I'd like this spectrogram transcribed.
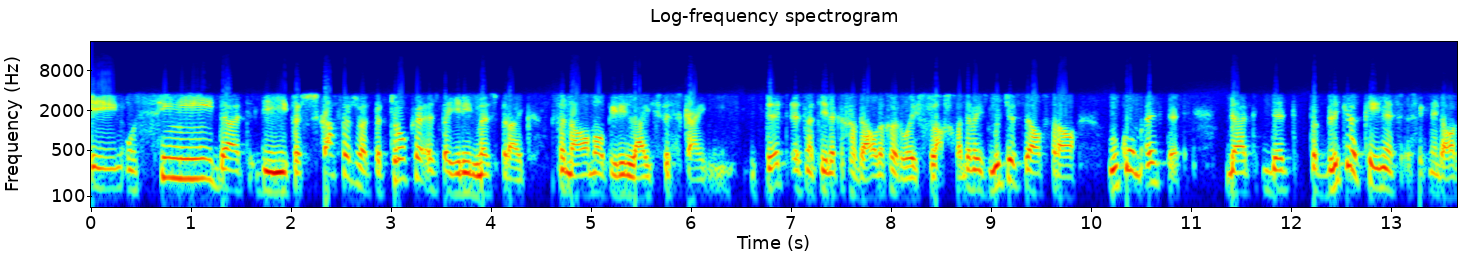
en ons sien nie dat die verskaffers wat betrokke is by hierdie misbruik se name op hierdie lys verskyn nie. Dit is natuurlik 'n geweldige rooi vlag. Want jy moet jouself vra, hoekom is dit dat dit publieke kennis is? Ek net daar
